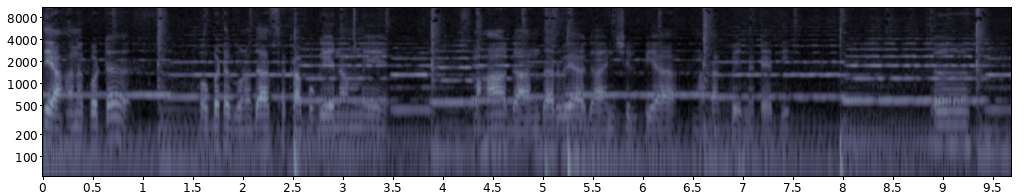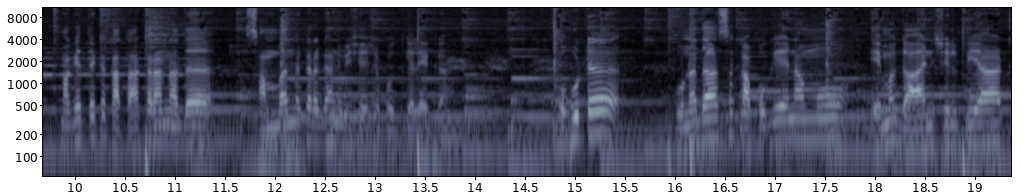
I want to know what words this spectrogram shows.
ගීතය අහනකොට ඔබට ගුණදාස්ස කපුගේ නම් මේ මහා ගාන්ධර්වයා ගායන ශිල්පියා මතක් වෙන්නට ඇති. අ, මගෙත් එක කතා කරන්න අද සම්බන්ධ කරගන්න විශේෂ පුද්ගලයක. ඔහුට ගුණදාස කපුගේ නම් වූ එම ගායන ශිල්පියාට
